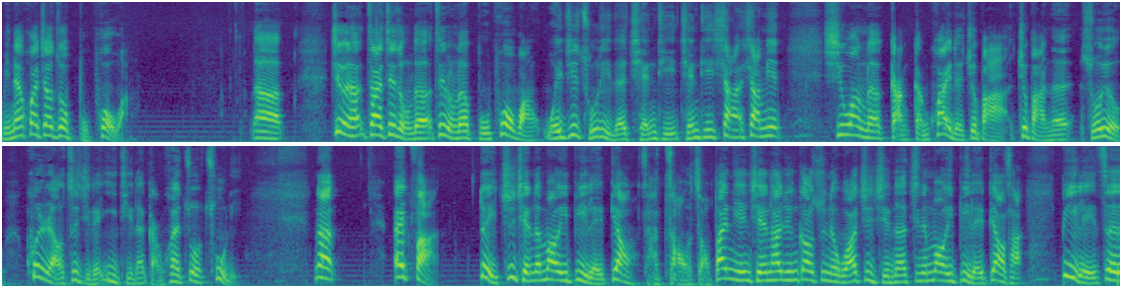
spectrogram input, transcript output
闽南话叫做补破网。那基本上在这种的这种的补破网危机处理的前提前提下下面，希望呢赶赶快的就把就把呢所有困扰自己的议题呢赶快做处理。那 ECFA 对之前的贸易壁垒调查，早早半年前他就告诉你，我要进行呢进行贸易壁垒调查。壁垒这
